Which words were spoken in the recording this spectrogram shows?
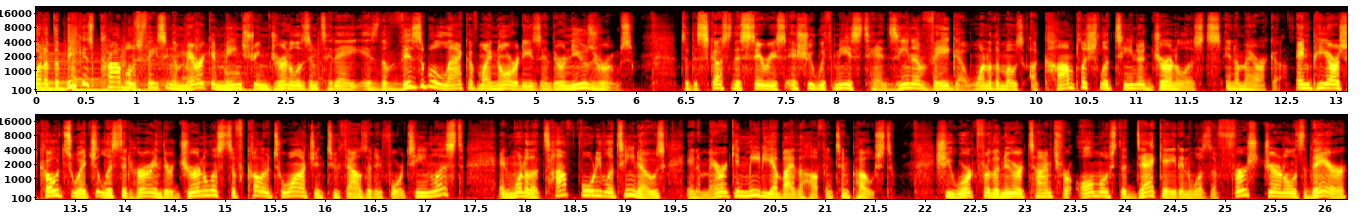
One of the biggest problems facing American mainstream journalism today is the visible lack of minorities in their newsrooms. To discuss this serious issue with me is Tanzina Vega, one of the most accomplished Latina journalists in America. NPR's Code Switch listed her in their Journalists of Color to Watch in 2014 list and one of the top 40 Latinos in American media by the Huffington Post. She worked for the New York Times for almost a decade and was the first journalist there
